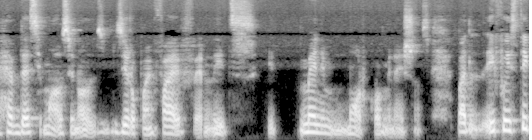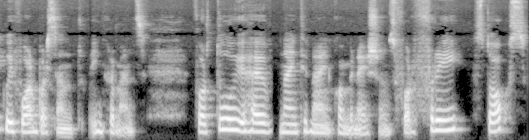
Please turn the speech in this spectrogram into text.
have decimals, you know, zero point five, and it's it many more combinations. But if we stick with 1% increments, for two, you have 99 combinations. For three stocks,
